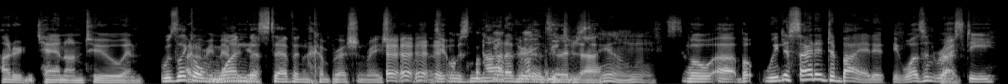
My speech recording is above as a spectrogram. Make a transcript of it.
110 on two, and it was like a one to seven compression ratio. it was not a very good. Uh, so, uh, but we decided to buy it. It, it wasn't rusty.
